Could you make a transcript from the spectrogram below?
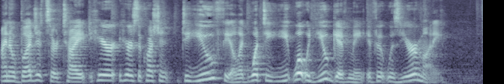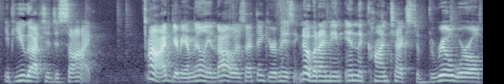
I know budgets are tight. Here here's the question. Do you feel like what do you what would you give me if it was your money? If you got to decide. Oh, I'd give you a million dollars. I think you're amazing. No, but I mean in the context of the real world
